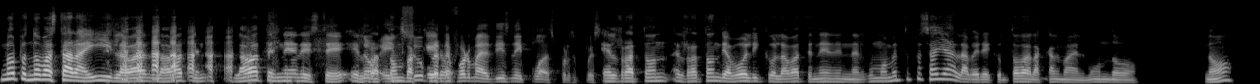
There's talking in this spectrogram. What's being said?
No, pues no va a estar ahí, la va, a, tener este, el ratón en su plataforma de Disney Plus, por supuesto. El ratón, el ratón diabólico la va a tener en algún momento, pues allá la veré con toda la calma del mundo, ¿no?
